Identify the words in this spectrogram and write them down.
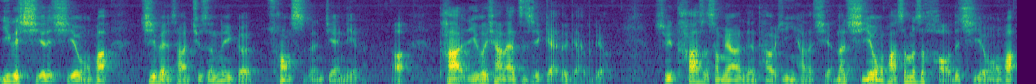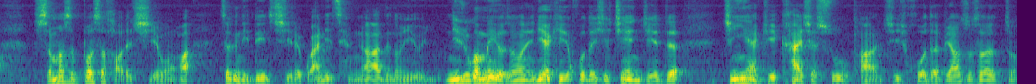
一个企业的企业文化基本上就是那个创始人建立的啊，他以后将来自己改都改不掉。所以他是什么样的人，他有些影响到企业。那企业文化，什么是好的企业文化？什么是不是好的企业文化？这个你对企业的管理层啊这东西有，你如果没有这东西，你也可以获得一些间接的经验，可以看一些书啊，去获得。比方说说中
